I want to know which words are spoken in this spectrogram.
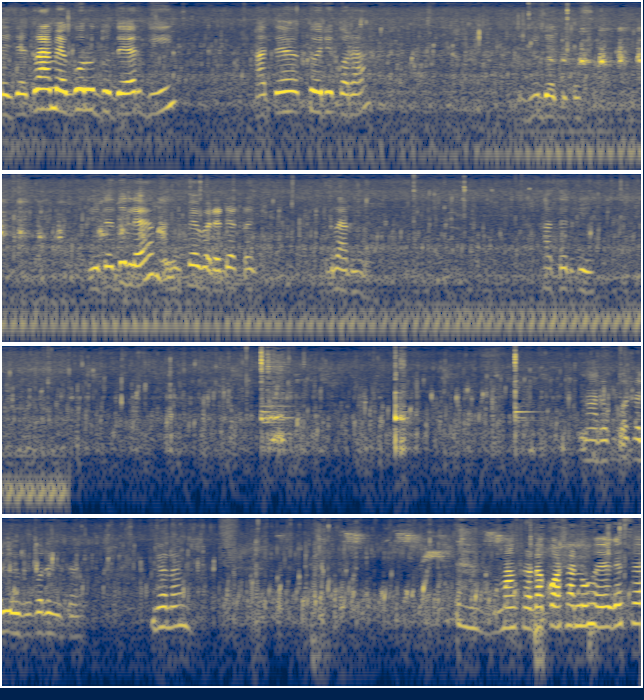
এই যে গ্রামে গরুর দুধের ঘি। হাতে তৈরি করা ঘি দিয়ে দিতেছি। ঘিটা দিলে মানে ফেভারেট একটা গ্রাম হাতের ঘি। আরও কষা নিব করে দিতাম গেলাম মাংসটা কষানো হয়ে গেছে।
